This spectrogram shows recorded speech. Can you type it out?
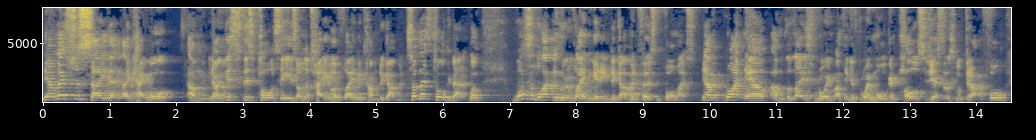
Now, let's just say that, okay, well, um, you know, this, this policy is on the table if Labor come to government. So let's talk about it. Well, What's the likelihood of Labor getting into government first and foremost? You know, right now, um, the latest Roy, I think it's Roy Morgan poll suggests, let's looked it up before,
